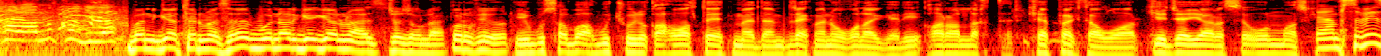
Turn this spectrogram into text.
karanlık oluyor. Ben getirmezse bunlar ge- gelmez çocuklar. Korkuyor. E bu sabah bu çocuk kahvaltı etmeden direkt ben okula geliyor yaraktır. Kepek de var. Gece yarısı olmaz ki. Em sıbı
